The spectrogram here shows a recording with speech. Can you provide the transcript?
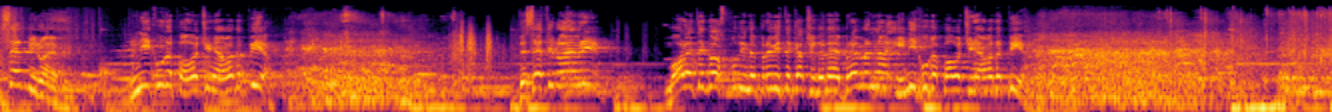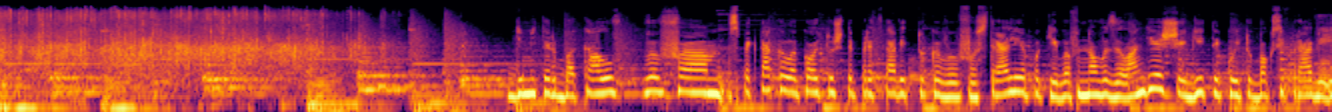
Седми ноември. Никога повече няма да пия. Десети ноември. Моля те, Господи, направи така, че да не е бременна и никога повече няма да пия. Димитър Бакалов в а, спектакъла, който ще представи тук в Австралия, пък и в Нова Зеландия, шегите, които Бог си прави.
